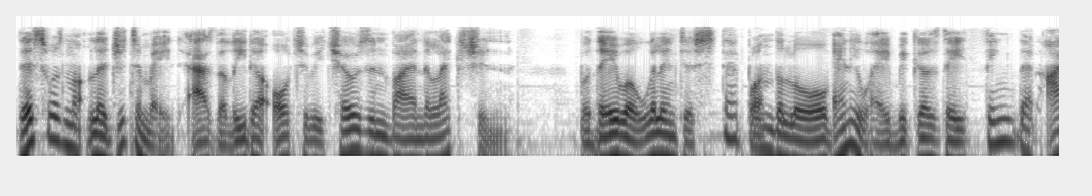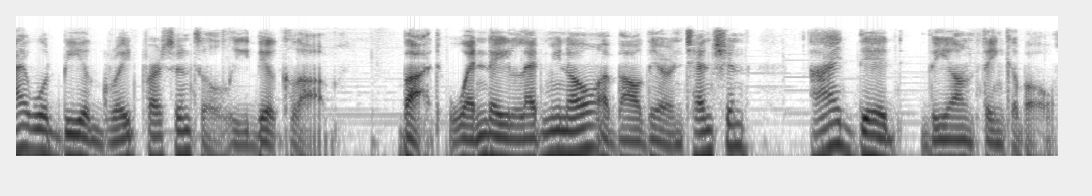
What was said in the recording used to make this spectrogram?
This was not legitimate as the leader ought to be chosen by an election but they were willing to step on the law anyway because they think that I would be a great person to lead their club. But when they let me know about their intention, I did the unthinkable.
